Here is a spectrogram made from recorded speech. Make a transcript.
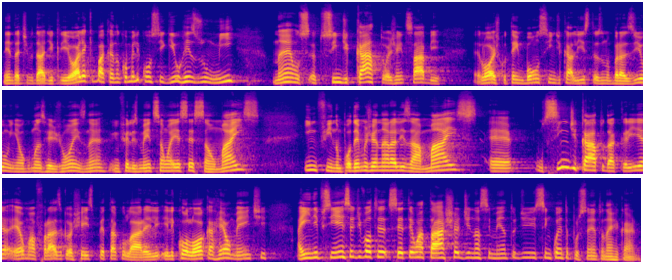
dentro da atividade de cria. Olha que bacana como ele conseguiu resumir né, o, o sindicato, a gente sabe, é lógico, tem bons sindicalistas no Brasil, em algumas regiões, né, infelizmente são a exceção, mas, enfim, não podemos generalizar, mas é, o sindicato da cria é uma frase que eu achei espetacular, ele, ele coloca realmente a ineficiência de você ter uma taxa de nascimento de 50%, né, Ricardo?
